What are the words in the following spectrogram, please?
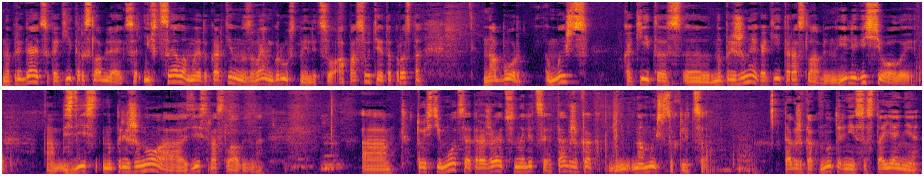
напрягаются, какие-то расслабляются. И в целом мы эту картину называем грустное лицо. А по сути это просто набор мышц, какие-то э, напряжены, а какие-то расслаблены. Или веселые. Там, здесь напряжено, а здесь расслаблено. А, то есть эмоции отражаются на лице, так же как на мышцах лица. Так же как внутреннее состояние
